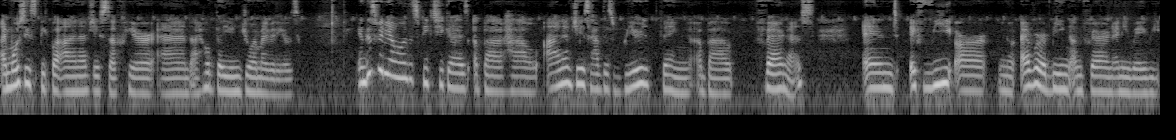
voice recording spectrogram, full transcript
I mostly speak about INFJ stuff here and I hope that you enjoy my videos. In this video, I want to speak to you guys about how INFJs have this weird thing about fairness. And if we are, you know, ever being unfair in any way, we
